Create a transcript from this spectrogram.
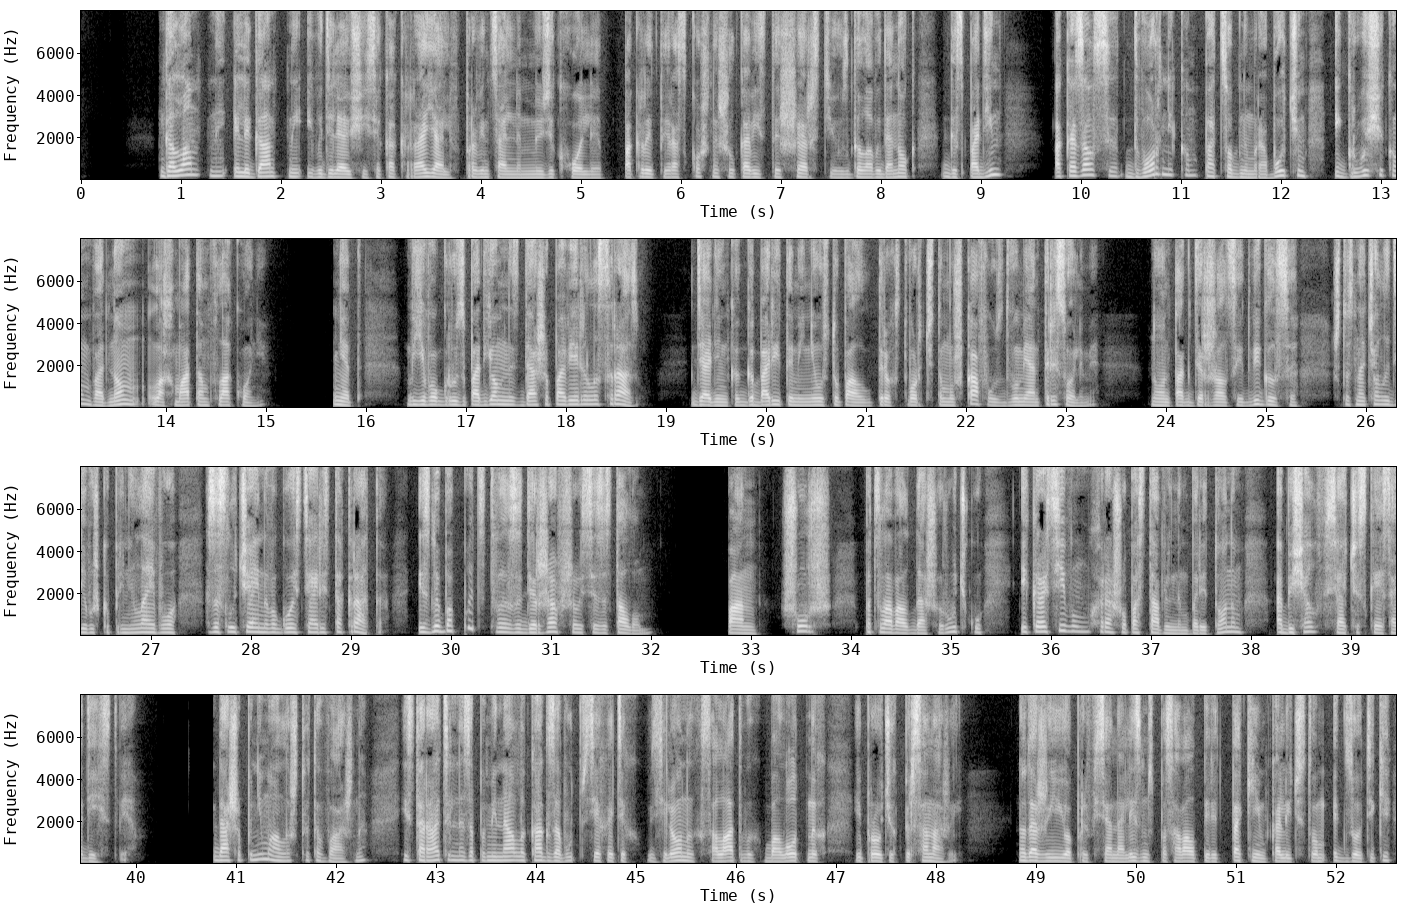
Галантный, элегантный и выделяющийся как рояль в провинциальном мюзик-холле, покрытый роскошной шелковистой шерстью с головы до ног, господин — оказался дворником, подсобным рабочим и грузчиком в одном лохматом флаконе. Нет, в его грузоподъемность Даша поверила сразу. Дяденька габаритами не уступал трехстворчатому шкафу с двумя антресолями. но он так держался и двигался, что сначала девушка приняла его за случайного гостя-аристократа, из любопытства задержавшегося за столом. Пан Шурш поцеловал Даше ручку и красивым, хорошо поставленным баритоном обещал всяческое содействие. Даша понимала, что это важно, и старательно запоминала, как зовут всех этих зеленых, салатовых, болотных и прочих персонажей. Но даже ее профессионализм спасовал перед таким количеством экзотики,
